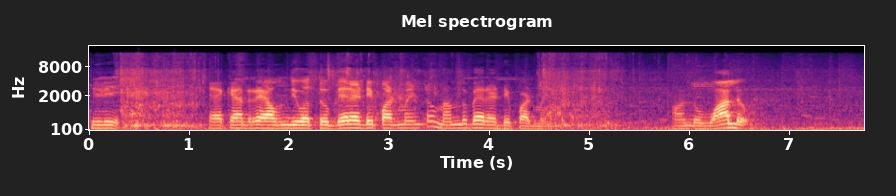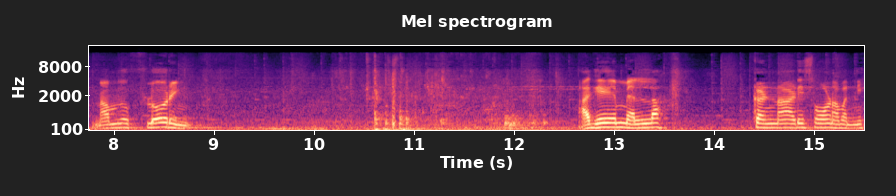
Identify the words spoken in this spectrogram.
ತಿಳಿ. ಯಾಕೆಂದರೆ ಅವನದು ಇವತ್ತು ಬೇರೆ ಡಿಪಾರ್ಟ್ಮೆಂಟು ನಮ್ಮದು ಬೇರೆ ಡಿಪಾರ್ಟ್ಮೆಂಟ್ ಒಂದು ವಾಲು ನಮ್ಮದು ಫ್ಲೋರಿಂಗ್ ಹಾಗೇ ಮೆಲ್ಲ ಕಣ್ಣಾಡಿಸೋಣ ಬನ್ನಿ.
